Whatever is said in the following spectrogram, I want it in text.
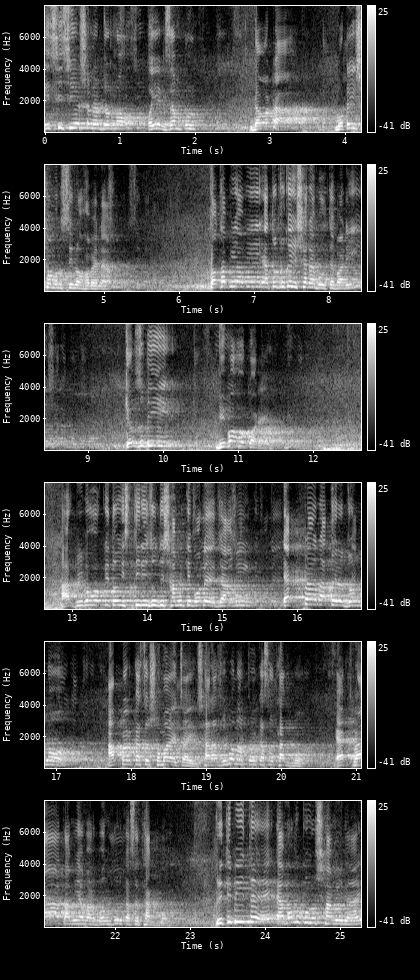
এই সিচুয়েশনের জন্য ওই এক্সাম্পল দেওয়াটা মোটেই সমরসীন হবে না। তথাপি আমি এতটুকু ইশারা বলতে পারি, কেউ যদি বিবাহ করে, আর বিবাহকৃত স্ত্রী যদি স্বামীকে বলে যে, আমি একটা রাতের জন্য আপনার কাছে সময় চাই, সারা জীবন আপনার কাছে থাকব। এক রাত আমি আমার বন্ধুর কাছে থাকব। পৃথিবীতে এমন কোনো স্বামী নাই,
